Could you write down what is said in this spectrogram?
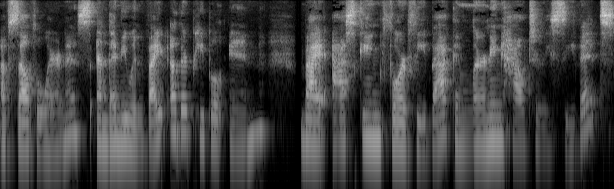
of self awareness and then you invite other people in by asking for feedback and learning how to receive it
